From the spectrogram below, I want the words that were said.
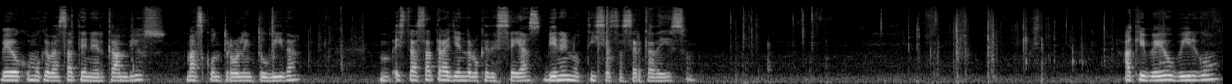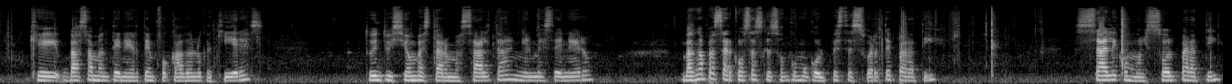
Veo como que vas a tener cambios, más control en tu vida. Estás atrayendo lo que deseas. Vienen noticias acerca de eso. Aquí veo, Virgo, que vas a mantenerte enfocado en lo que quieres. Tu intuición va a estar más alta en el mes de enero. Van a pasar cosas que son como golpes de suerte para ti. Sale como el sol para ti.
